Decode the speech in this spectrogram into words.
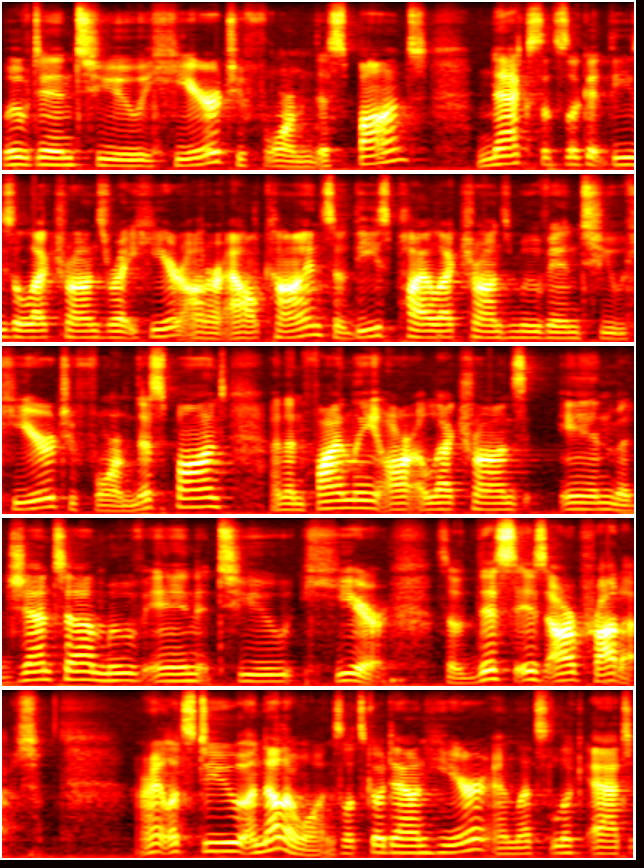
moved into here to form this bond. Next, let's look at these electrons right here on our alkyne. So these pi electrons move into here to form this bond. And then finally, our electrons in magenta move into here. So this is our product. All right, let's do another one. So let's go down here and let's look at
